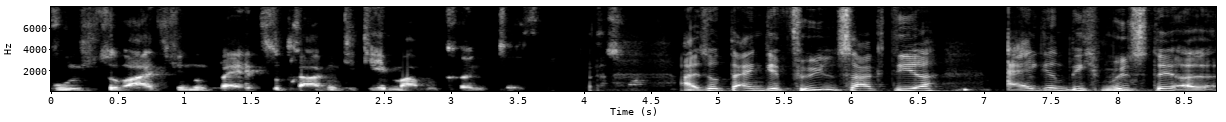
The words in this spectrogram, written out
Wunsch zur Wahrheitsfindung beizutragen gegeben haben könnte. Also dein Gefühl sagt dir, eigentlich müsste äh,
